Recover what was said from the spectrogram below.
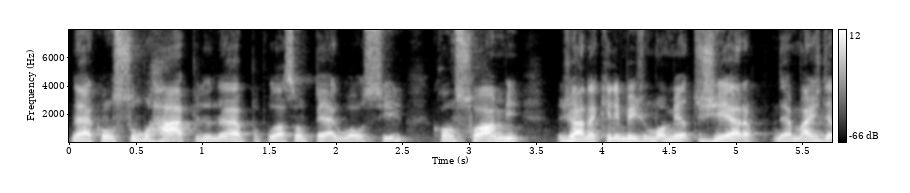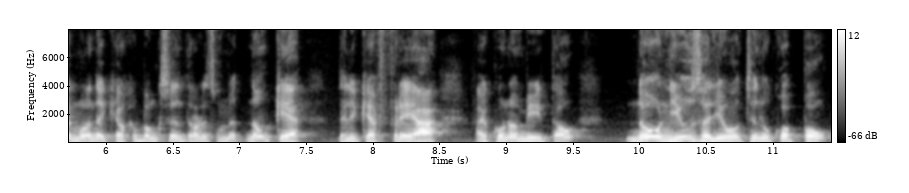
né, consumo rápido, né, a população pega o auxílio, consome já naquele mesmo momento, gera né, mais demanda, que é o que o Banco Central nesse momento não quer, né, ele quer frear a economia. Então, no news ali ontem no Copom,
